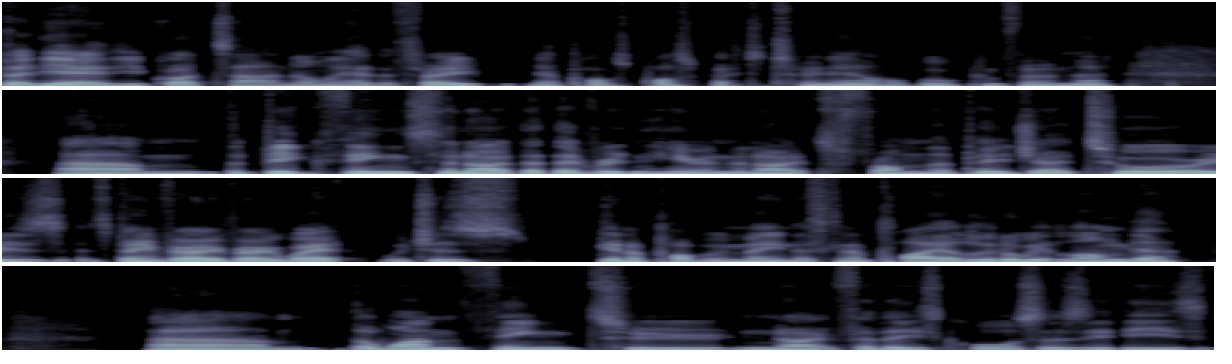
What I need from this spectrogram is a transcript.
but yeah, you've got uh, normally had the three, now pops pops back to two now. We'll confirm that. Um, the big things to note that they've written here in the notes from the PGA Tour is it's been very very wet, which is going to probably mean it's going to play a little bit longer. Um, the one thing to note for these courses, it is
